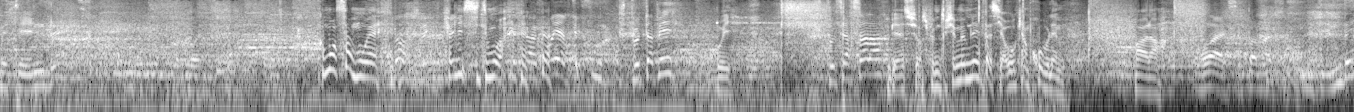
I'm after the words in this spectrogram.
Mettez une Comment ça, moi Félicite-moi. Incroyable, t'es fou. Je peux taper Oui, Je peux faire ça là bien sûr, je peux me toucher même les fesses, y a aucun problème. Voilà. Ouais, c'est pas mal. Une bête.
